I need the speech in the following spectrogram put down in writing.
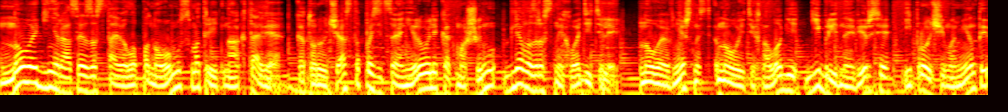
Новая генерация заставила по-новому смотреть на Octavia, которую часто позиционировали как машину для возрастных водителей. Новая внешность, новые технологии, гибридная версия и прочие моменты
